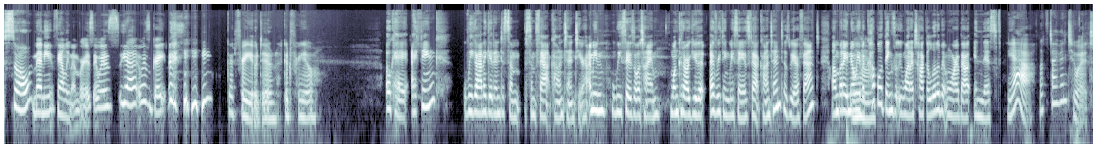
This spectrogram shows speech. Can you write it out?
so many family members. It was, yeah, it was great. Good for you, dude. Good for you. Okay, I think we got to get into some some fat content here. I mean, we say this all the time. One could argue that everything we say is fat content, as we are fat. Um, but I know we have a Mhm. couple of things that we want to talk a little bit more about in this. Yeah, let's dive into it.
